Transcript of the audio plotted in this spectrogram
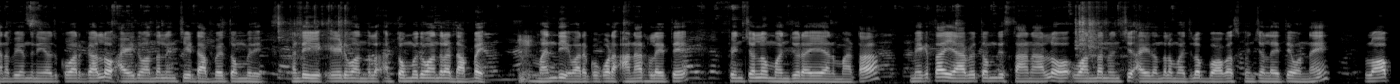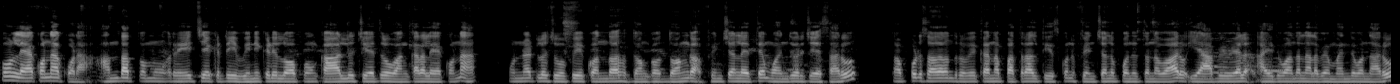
ఎనభై ఎనిమిది నియోజకవర్గాల్లో ఐదు వందల నుంచి డెబ్బై తొమ్మిది అంటే ఏడు వందల తొమ్మిది వందల డెబ్బై మంది వరకు కూడా అనర్హులైతే పెన్షన్లు మంజూరయ్యాయి అనమాట మిగతా యాభై తొమ్మిది స్థానాల్లో వంద నుంచి ఐదు వందల మధ్యలో బోగస్ పెన్షన్లు అయితే ఉన్నాయి. లోపం లేకున్నా కూడా అంధత్వము రేచీకటి వినికిడి లోపం కాళ్ళు చేతులు వంకర లేకుండా ఉన్నట్లు చూపి కొంద దొంగ దొంగ పింఛన్లు అయితే మంజూరు చేశారు. తప్పుడు సాధారణ ధృవీకరణ పత్రాలు తీసుకుని పింఛన్లు పొందుతున్న వారు యాభై వేల ఐదు వందల నలభై మంది ఉన్నారు.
